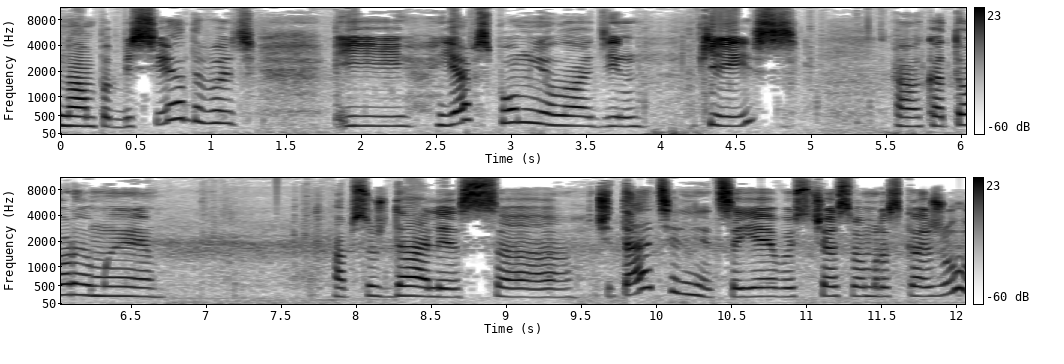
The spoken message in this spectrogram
нам побеседовать. И я вспомнила один кейс, а, который мы обсуждали с э, читательницей. Я его сейчас вам расскажу,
